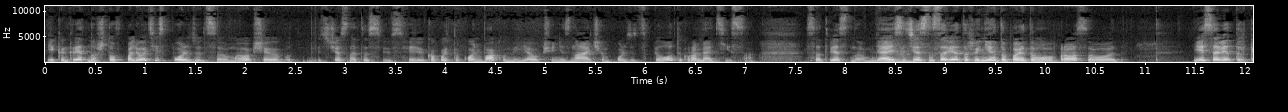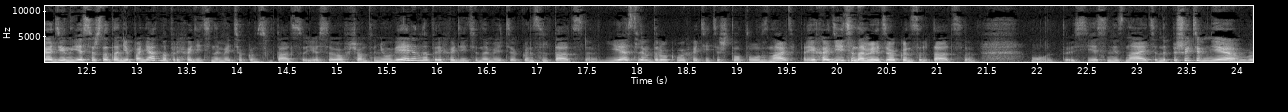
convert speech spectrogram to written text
и конкретно что в полете используется, мы вообще, вот, если честно, это какой-то конь в вакууме, я вообще не знаю, чем пользуются пилоты, кроме АТИСа. Соответственно, у меня, mm-hmm. если честно, советов и нету по этому вопросу, вот. Есть совет только один. Если что-то непонятно, приходите на метеоконсультацию. Если вы в чем-то не уверены, приходите на метеоконсультацию. Если вдруг вы хотите что-то узнать, приходите на метеоконсультацию. Вот, то есть, если не знаете, напишите мне в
